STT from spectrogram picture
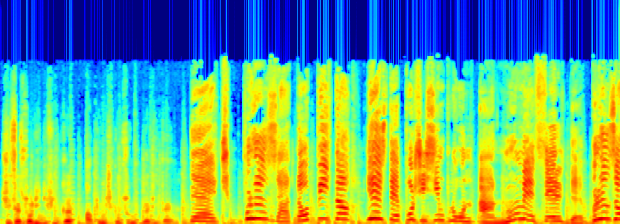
ci se solidifică atunci când sunt gătite. Deci, brânza topită este pur și simplu un anume fel de brânză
